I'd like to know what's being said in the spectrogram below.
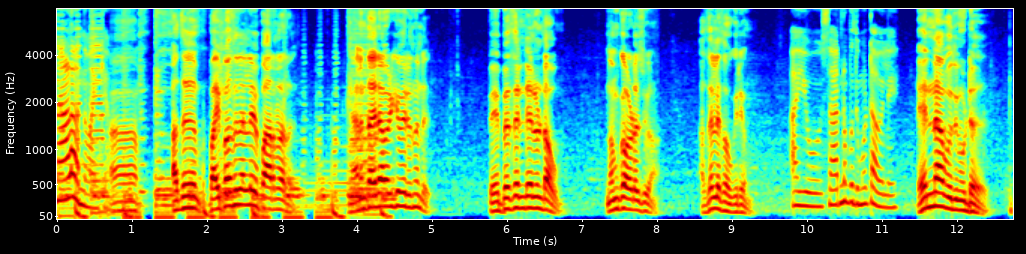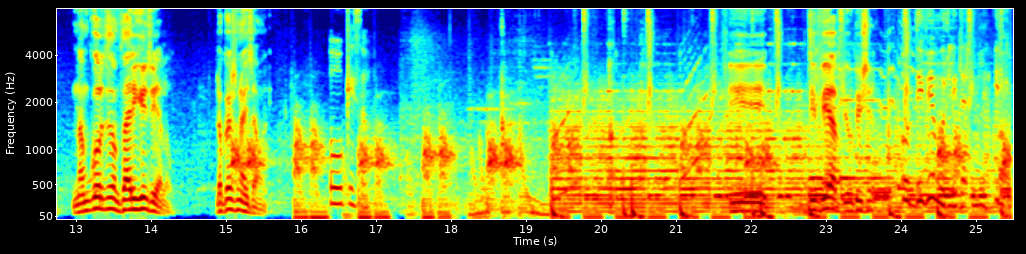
നാളെ വന്ന് വാങ്ങിക്കാം. ആ, അത് ബൈപ്പാസിലല്ലേ പാർലർ ഞാൻ എന്തായാലും ആ വഴിക്ക് വരുന്നുണ്ട്. പേപ്പേഴ്സ് എന്തെങ്കിലും ഉണ്ടാവും. നമുക്ക് അവിടെ വെച്ച് കാണാം. അതല്ലേ സൗകര്യം? അയ്യോ സാറിന് ബുദ്ധിമുട്ടാവില്ലേ? എന്നാ ബുദ്ധിമുട്ട്? നമുക്ക് കുറച്ച് സംസാരിക്കുകയും ചെയ്യാലോ. ലൊക്കേഷൻ അയച്ചാൽ മതി. ഓക്കെ സാർ ഈ ദിവ്യ ബ്യൂട്ടീഷ്യൻ. ഓ ദിവ്യ മുരളീധരൻ. ഇല്ലേ? ഇരിക്കൂ,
